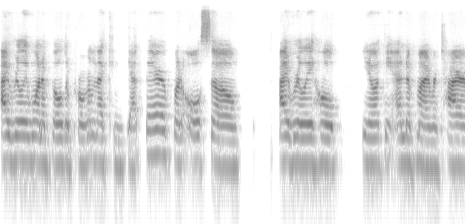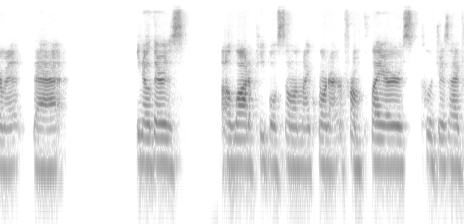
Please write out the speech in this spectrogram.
I really want to build a program that can get there, but also I really hope, you know, at the end of my retirement that, you know, there's a lot of people still in my corner from players, coaches I've,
